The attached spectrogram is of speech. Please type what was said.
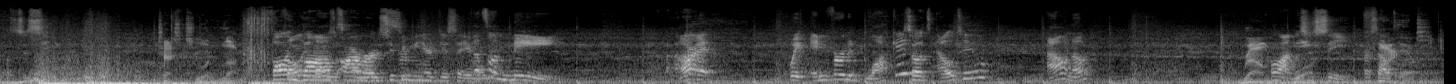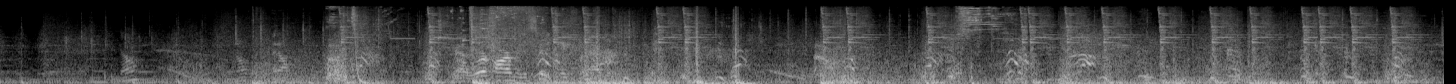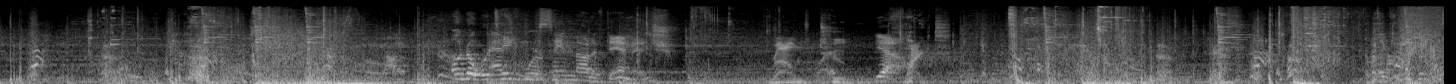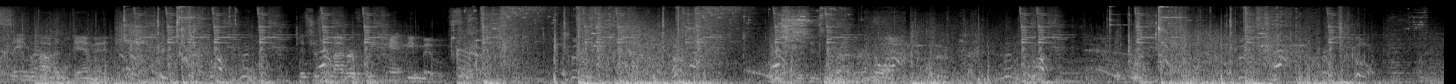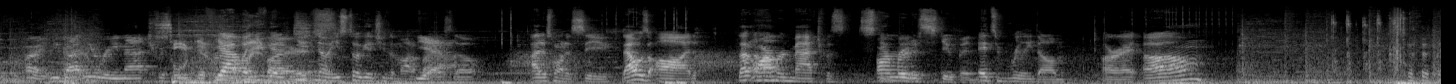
Let's just see. Test your luck. Falling, Falling bombs, bombs, armored, armored, super super- mean or disabled. That's on me. Alright. Wait, inverted blocking? So it's L2? I don't know. Round Hold on, let's just see. Press Fight. L2. No? No, I. Yeah, we're armored. It's gonna take forever. Oh no, we're taking the same amount of damage. Round two. Yeah. Fight. Like, we take the same amount of damage. It's just a matter of we can't be moved. Which is rather annoying. Alright, you got your rematch with your different Yeah, but you get you, no, you still get you the modifiers Yeah. though. I just want to see. That was odd. That No. armored match was stupid. Armored is stupid. It's really dumb. All right. Um.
